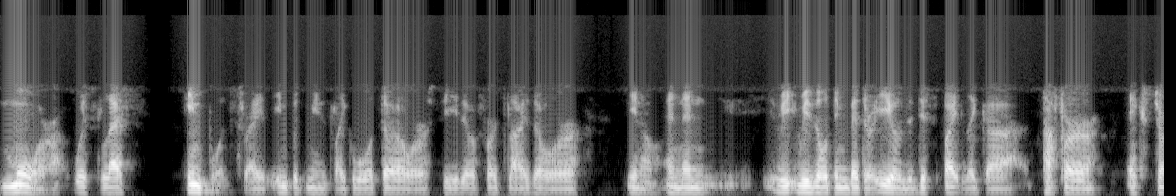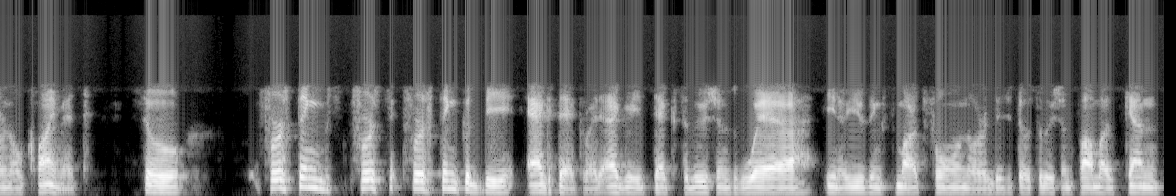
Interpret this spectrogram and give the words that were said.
more with less inputs, right? Input means like water or seed or fertilizer or, you know, and then re- result in better yield despite like a tougher external climate. So first things first first thing could be ag tech, right? Agri tech solutions where you know using smartphone or digital solution farmers can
